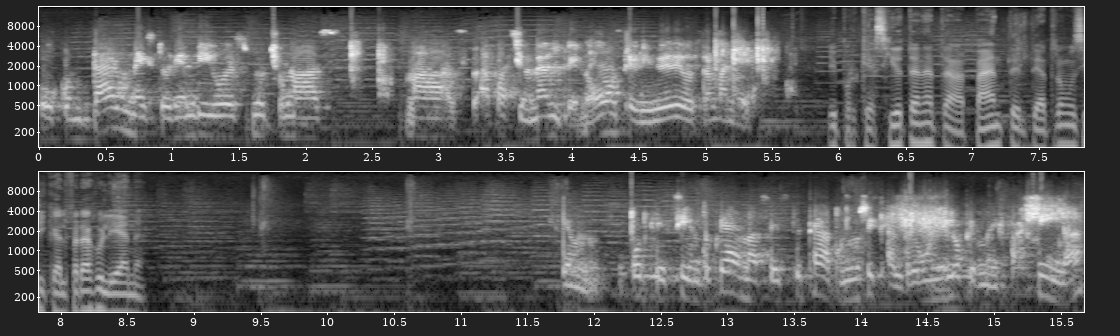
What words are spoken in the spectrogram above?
o contar una historia en vivo es mucho más, más apasionante, ¿no? Se vive de otra manera. ¿Y por qué ha sido tan atrapante el teatro musical para Juliana? Porque siento que además este teatro musical reúne lo que me fascina,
